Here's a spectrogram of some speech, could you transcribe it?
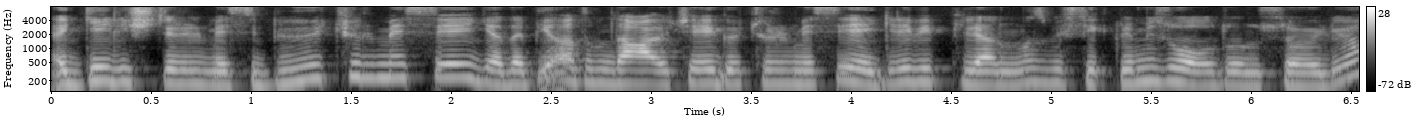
e, geliştirilmesi, büyütülmesi ya da bir adım daha öteye götürülmesiyle ilgili bir planımız, bir fikrimiz olduğunu söylüyor.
